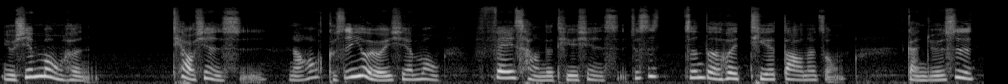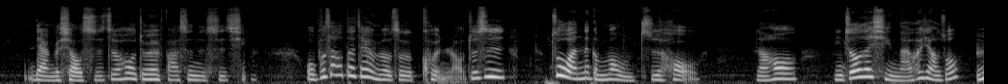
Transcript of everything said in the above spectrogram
有些梦很跳现实，然后可是又有一些梦非常的贴现实，就是真的会贴到那种感觉是两个小时之后就会发生的事情。我不知道大家有没有这个困扰，就是做完那个梦之后，然后。你之后再醒来会想说，嗯，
